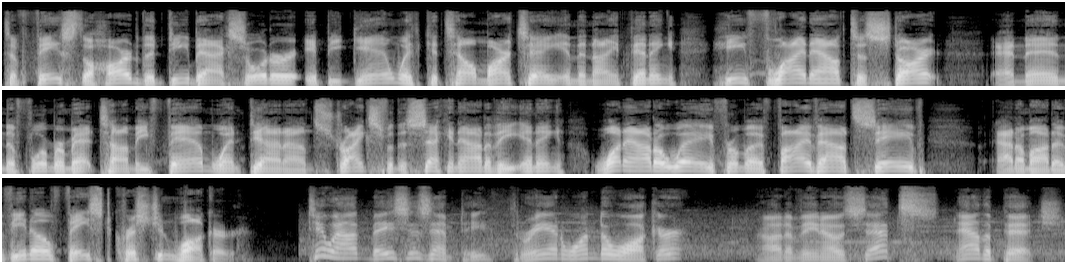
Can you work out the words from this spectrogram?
to face the heart of the D backs order. It began with Ketel Marte in the ninth inning. He flied out to start. And then the former Met Tommy Pham went down on strikes for the second out of the inning, one out away from a five out save. Adam Ottavino faced Christian Walker. Two out, bases empty. Three and one to Walker. Ottavino sets. Now the pitch.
